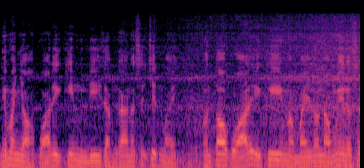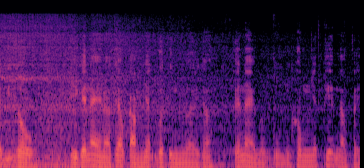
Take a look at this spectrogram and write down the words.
Nếu mà nhỏ quá thì khi mình đi giảm ga nó sẽ chết máy. Còn to quá thì khi mà máy nó nóng lên nó sẽ bị rồ. Thì cái này là theo cảm nhận của từng người thôi. Cái này cũng không nhất thiết là phải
